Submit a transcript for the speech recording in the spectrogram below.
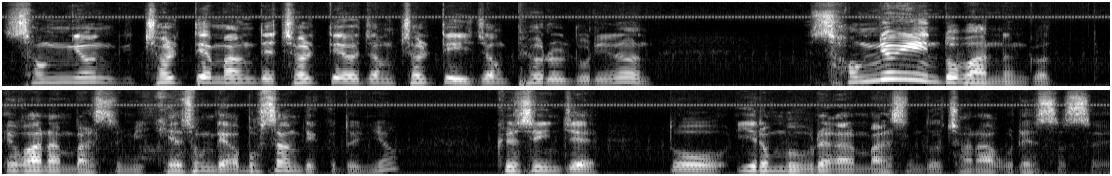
성령 절대망대 절대여정 절대이정표를 누리는 성령의 인도받는 것에 관한 말씀이 계속 내가 묵상됐거든요. 그래서 이제 또 이런 부분에 관한 말씀도 전하고 그랬었어요.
